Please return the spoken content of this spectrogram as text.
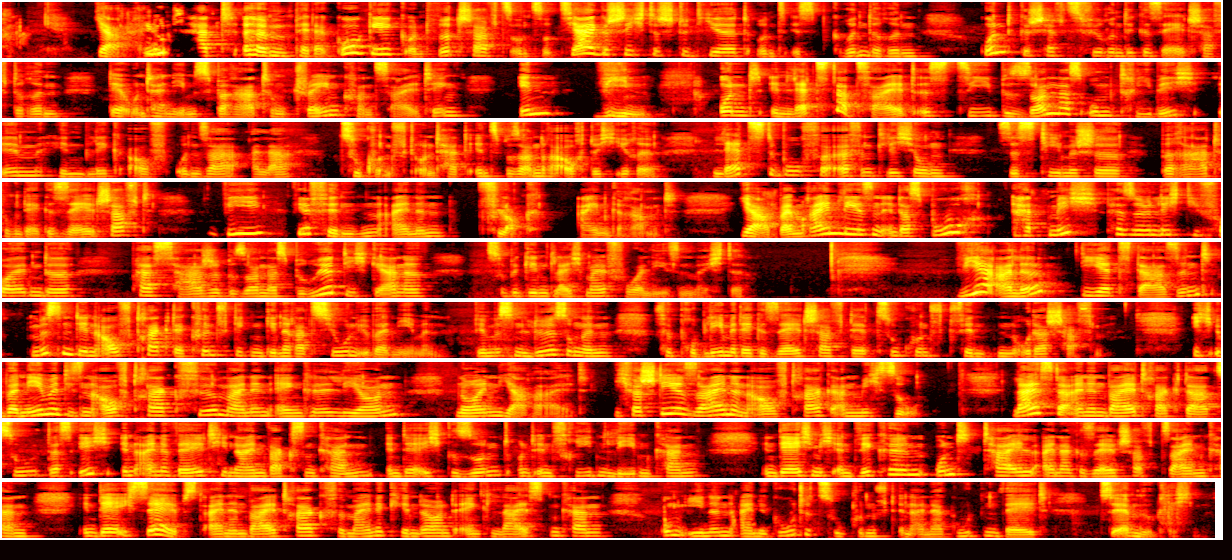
Ja, Ruth hat ähm, Pädagogik und Wirtschafts- und Sozialgeschichte studiert und ist Gründerin und geschäftsführende Gesellschafterin der Unternehmensberatung Train Consulting in Wien. Und in letzter Zeit ist sie besonders umtriebig im Hinblick auf unser aller Zukunft und hat insbesondere auch durch ihre letzte Buchveröffentlichung Systemische Beratung der Gesellschaft wie wir finden, einen Pflock eingerammt. Ja, beim Reinlesen in das Buch hat mich persönlich die folgende Passage besonders berührt, die ich gerne zu Beginn gleich mal vorlesen möchte. Wir alle, die jetzt da sind, müssen den Auftrag der künftigen Generation übernehmen. Wir müssen Lösungen für Probleme der Gesellschaft der Zukunft finden oder schaffen. Ich übernehme diesen Auftrag für meinen Enkel Leon, neun Jahre alt. Ich verstehe seinen Auftrag an mich so. Leiste einen Beitrag dazu, dass ich in eine Welt hineinwachsen kann, in der ich gesund und in Frieden leben kann, in der ich mich entwickeln und Teil einer Gesellschaft sein kann, in der ich selbst einen Beitrag für meine Kinder und Enkel leisten kann, um ihnen eine gute Zukunft in einer guten Welt zu ermöglichen.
